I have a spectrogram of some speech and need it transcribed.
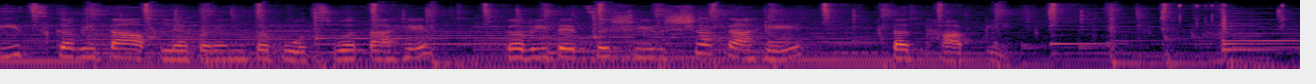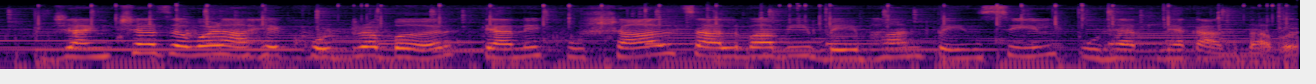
तीच कविता आपल्यापर्यंत पोचवत आहे. कवितेचं शीर्षक आहे तथापि ज्यांच्या जवळ आहे खोड्रबर त्याने खुशाल चालवावी बेभान पेन्सिल पुढ्यातल्या कागदावर.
